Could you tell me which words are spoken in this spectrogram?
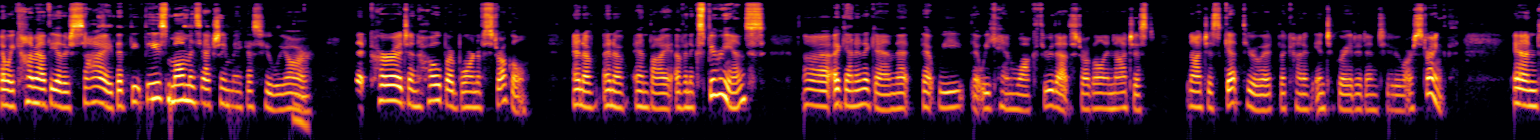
and we come out the other side. That the, these moments actually make us who we are. That courage and hope are born of struggle and of and of and by of an experience uh, again and again that that we that we can walk through that struggle and not just not just get through it but kind of integrate it into our strength. And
